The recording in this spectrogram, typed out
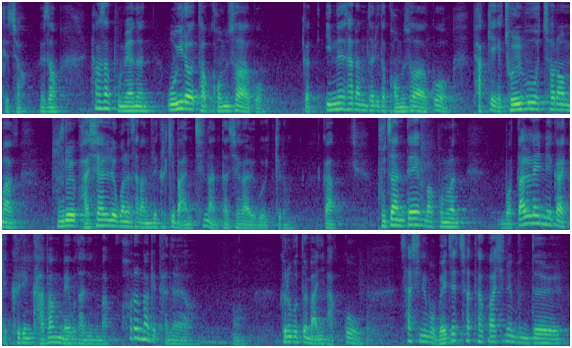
그렇죠. 그래서 항상 보면은 오히려 더 검소하고 그러니까 있는 사람들이 더 검소하고 밖에 졸부처럼 막 부를 과시하려고 하는 사람들이 그렇게 많지는 않다 제가 알고 있기로는. 그러니까 부자인데 막 보면 뭐 딸내미가 이렇게 그린 가방 메고 다니고 막 허름하게 다녀요. 어, 그런 것들 많이 받고 사실 뭐 외제차 타고 하시는 분들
